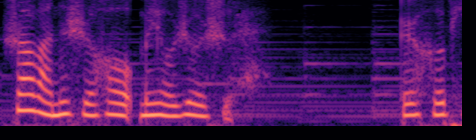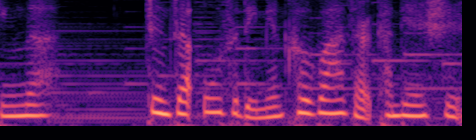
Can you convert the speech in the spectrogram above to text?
刷碗的时候没有热水，而和平呢，正在屋子里面嗑瓜子儿看电视。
